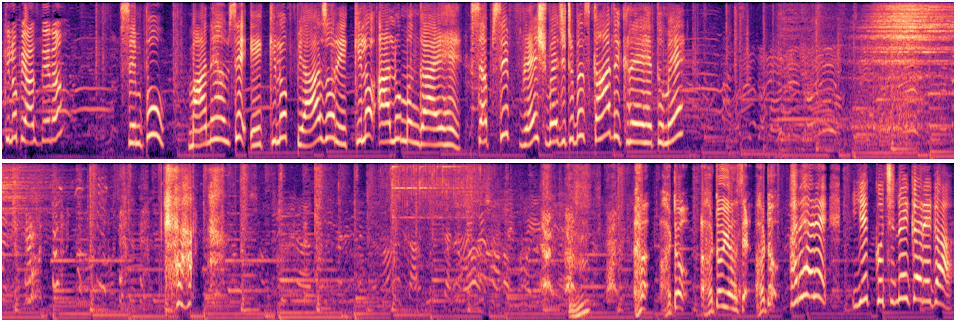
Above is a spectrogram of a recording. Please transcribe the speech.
किलो प्याज देना। सिंपू माँ ने हमसे एक किलो प्याज और एक किलो आलू मंगाए हैं। सबसे फ्रेश वेजिटेबल्स कहाँ दिख रहे हैं तुम्हें? हटो हटो यहाँ से हटो। अरे अरे ये कुछ नहीं करेगा।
